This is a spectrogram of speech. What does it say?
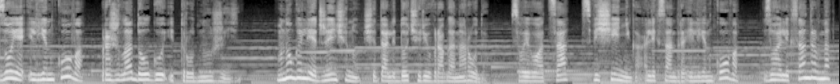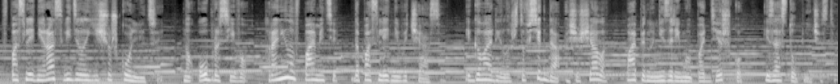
Зоя Ильенкова прожила долгую и трудную жизнь. Много лет женщину считали дочерью врага народа. Своего отца, священника Александра Ильенкова, Зоя Александровна в последний раз видела еще школьницей – но образ его хранила в памяти до последнего часа и говорила, что всегда ощущала папину незримую поддержку и заступничество.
